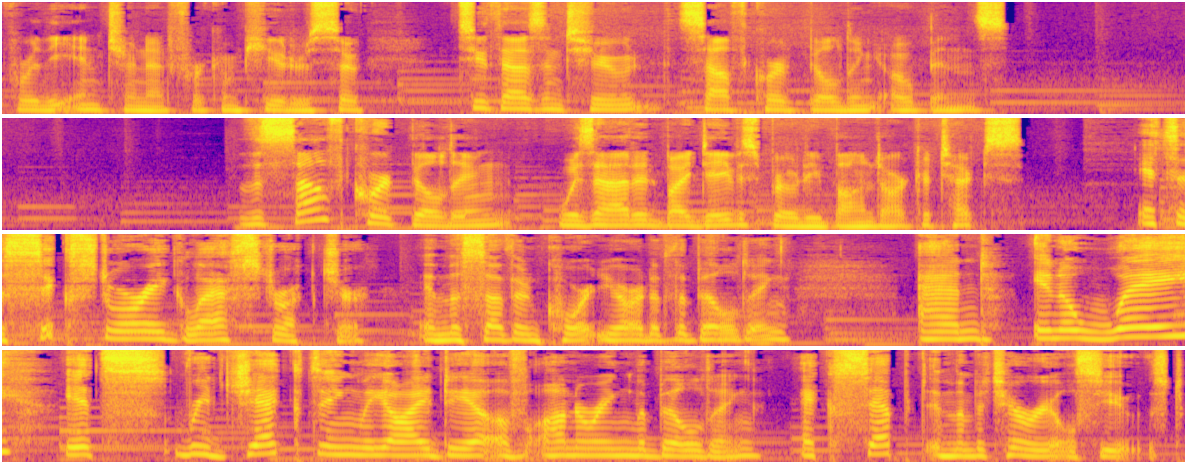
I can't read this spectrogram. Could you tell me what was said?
for the internet, for computers. So, 2002, South Court Building opens. The South Court Building was added by Davis Brody Bond Architects. It's a six story glass structure in the southern courtyard of the building and in a way, it's rejecting the idea of honoring the building, except in the materials used.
